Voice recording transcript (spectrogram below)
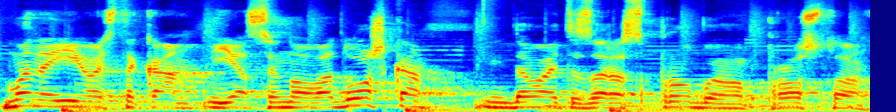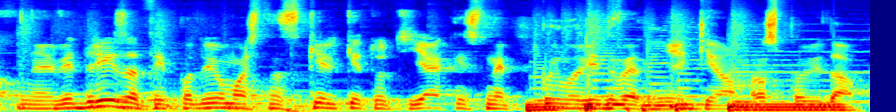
У мене є ось така ясенова дошка. Давайте зараз спробуємо просто відрізати і подивимось, наскільки тут якісне пиловідведення, яке я вам розповідав.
